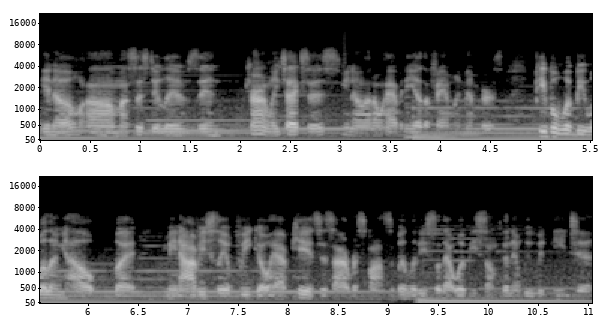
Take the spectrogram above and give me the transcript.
You know, um, my sister lives in currently Texas. You know, I don't have any other family members. People would be willing to help, but I mean, obviously, if we go have kids, it's our responsibility. So that would be something that we would need to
